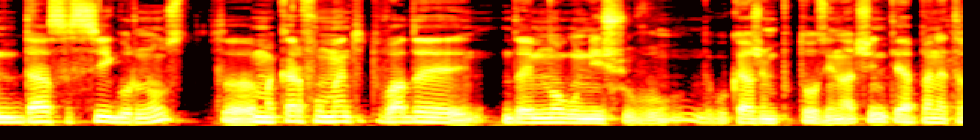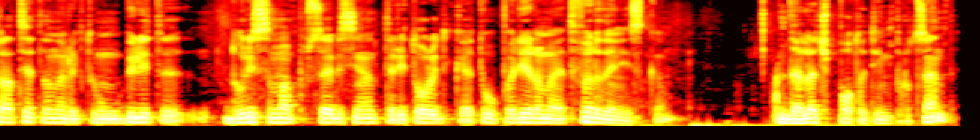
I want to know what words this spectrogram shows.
Да, със сигурност. Макар в момента това да е, да е много нишово, да го кажем по този начин, тя пенетрацията на електромобилите, дори сама по себе си на териториите, където оперираме, е твърде ниска. Далеч под 1%.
